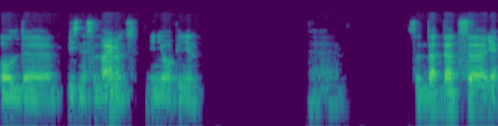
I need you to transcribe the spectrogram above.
all the business environments, in your opinion? Uh, so that that's uh, yeah,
